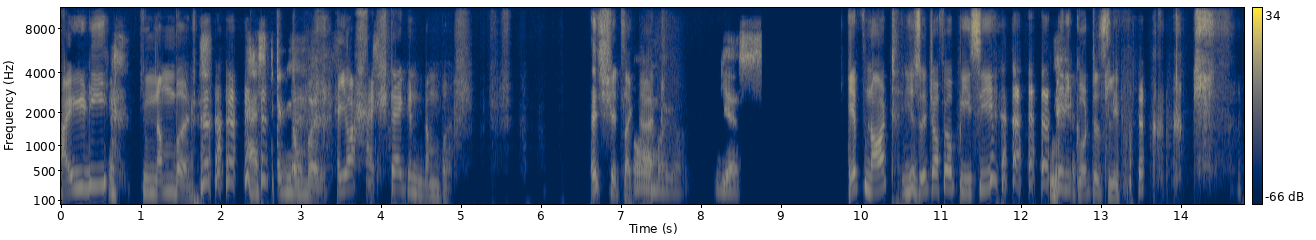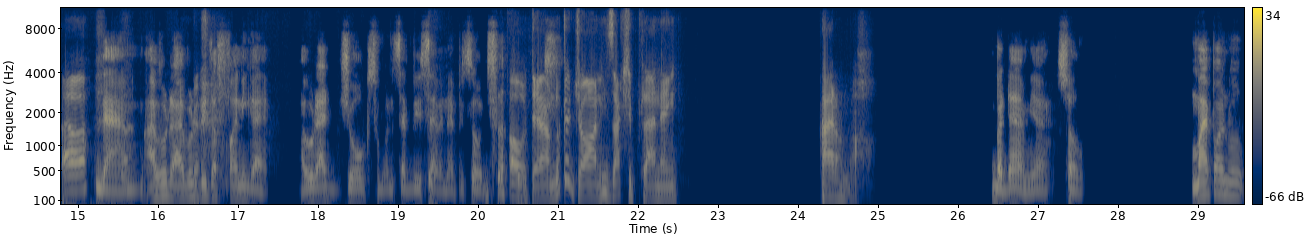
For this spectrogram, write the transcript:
id number Hashtag number. your hashtag number it's shit like oh that. Oh my god. Yes. If not, you switch off your PC then you go to sleep. Uh, Damn. I would I would be the funny guy. I would add jokes once every seven episodes. oh damn! Look at John. He's actually planning. I don't know. but damn, yeah. So my point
